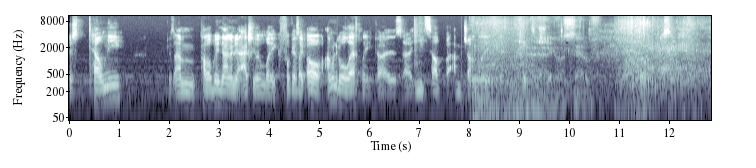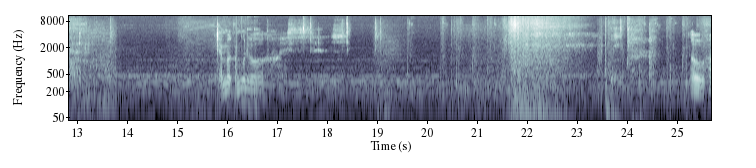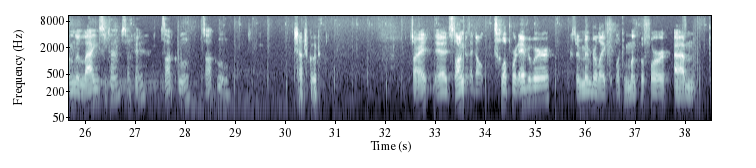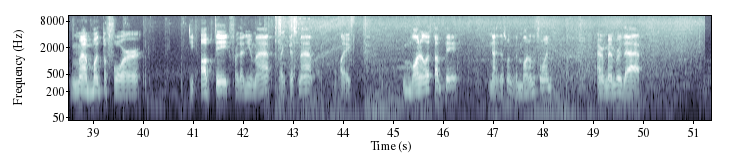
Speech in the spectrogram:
just tell me, because I'm probably not gonna actually like focus. Like, oh, I'm gonna go left lane because uh, he needs help, but I'm jungling and can't see shit. So just. I'm, I'm gonna go. Oh, I'm a little laggy sometimes. Okay, it's all cool. It's all cool. Sounds good. It's alright. As long as I don't teleport everywhere. Because I remember, like, like a month before, um, a month before the update for the new map, like this map, like monolith update. Not this one, but the monolith one. I remember that.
